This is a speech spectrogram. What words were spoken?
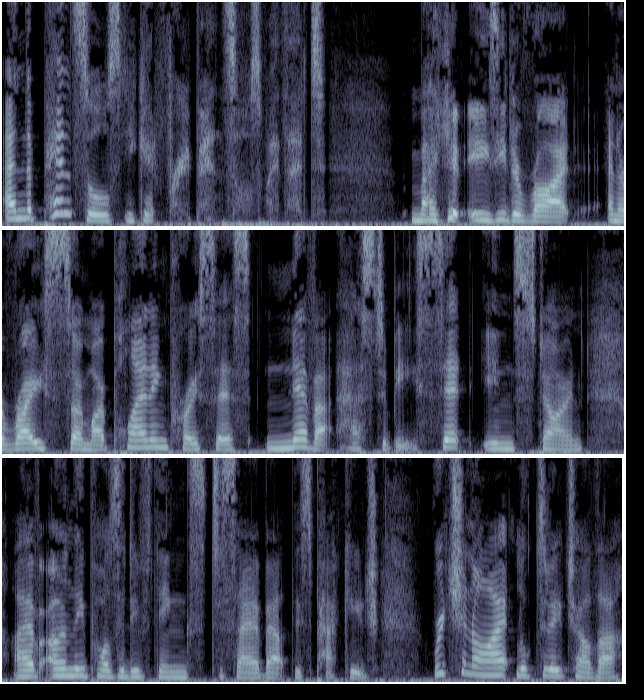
And the pencils, you get free pencils with it make it easy to write and erase so my planning process never has to be set in stone. I have only positive things to say about this package. Rich and I looked at each other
